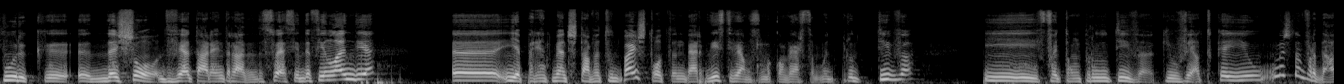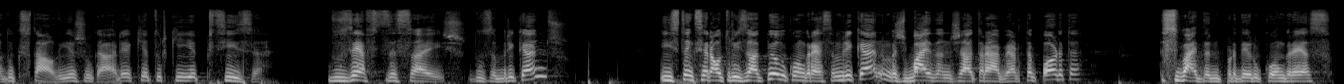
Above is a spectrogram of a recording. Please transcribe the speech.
porque eh, deixou de vetar a entrada da Suécia e da Finlândia eh, e aparentemente estava tudo bem. Stoltenberg disse, tivemos uma conversa muito produtiva e foi tão produtiva que o veto caiu, mas na verdade o que se está ali a jogar é que a Turquia precisa dos F-16 dos americanos, isso tem que ser autorizado pelo Congresso americano, mas Biden já terá aberto a porta. Se Biden perder o Congresso,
